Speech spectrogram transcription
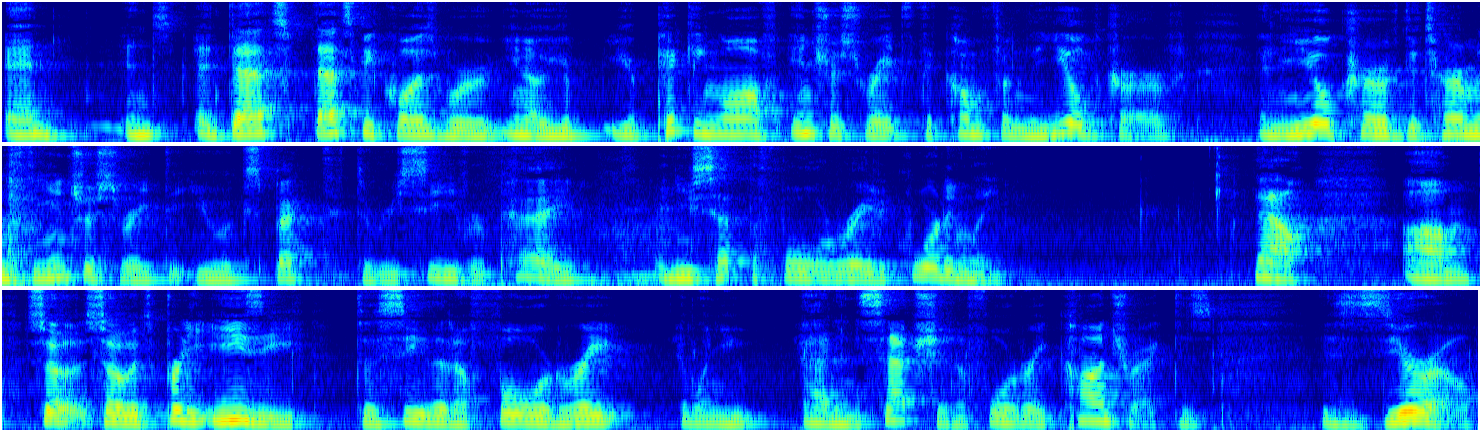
and and that's that's because we're you know you're you're picking off interest rates that come from the yield curve, and the yield curve determines the interest rate that you expect to receive or pay, and you set the forward rate accordingly. Now, um, so so it's pretty easy to see that a forward rate when you at inception a forward rate contract is is zero,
